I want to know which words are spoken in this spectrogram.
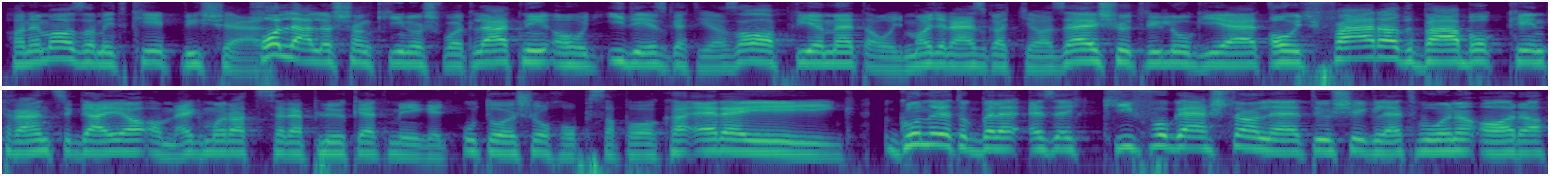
hanem az, amit képvisel. Halálosan kínos volt látni, ahogy idézgeti az alapfilmet, ahogy magyarázgatja az első trilógiát, ahogy fárad bábokként ráncigálja a megmaradt szereplőket még egy utolsó hopszapolka erejéig. Gondoljatok bele, ez egy kifogástalan lehetőség lett volna arra,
